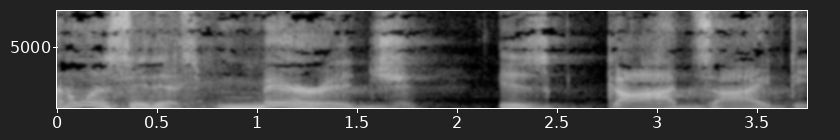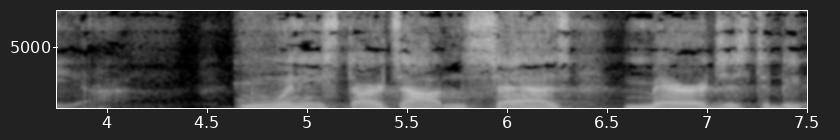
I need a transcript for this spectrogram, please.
I don't want to say this marriage is God's idea. I mean, when he starts out and says marriage is to be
